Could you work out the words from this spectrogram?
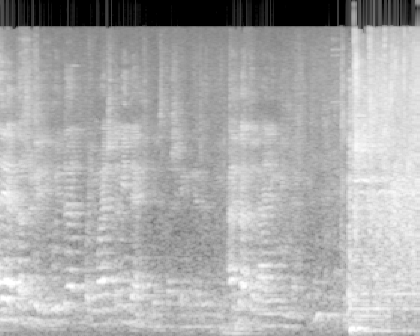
Ezért a zsűri úgy dönt, hogy ma este mindenki győztesként kerül ki. Hát gratuláljunk mindenkinek!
